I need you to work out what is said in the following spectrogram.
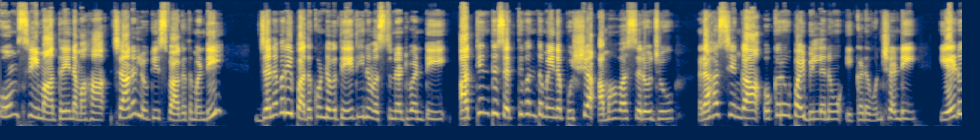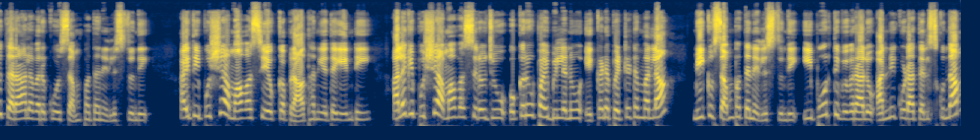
ఓం శ్రీ మాత్రే నమః. ఛానల్లోకి స్వాగతమండి. జనవరి పదకొండవ తేదీన వస్తున్నటువంటి అత్యంత శక్తివంతమైన పుష్య అమావాస్య రోజు రహస్యంగా ఒక రూపాయి బిల్లను ఇక్కడ ఉంచండి. ఏడు తరాల వరకు సంపద నిలుస్తుంది. అయితే పుష్య అమావాస్య యొక్క ప్రాధాన్యత ఏంటి? అలాగే పుష్య అమావాస్య రోజు ఒక రూపాయి బిల్లను ఎక్కడ పెట్టటం వల్ల మీకు సంపద నిలుస్తుంది? ఈ పూర్తి వివరాలు అన్నీ కూడా తెలుసుకుందాం.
